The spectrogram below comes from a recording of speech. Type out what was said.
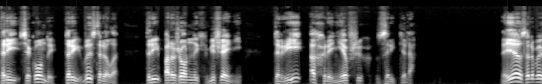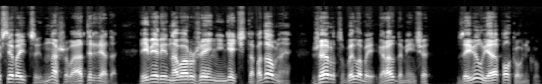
Три секунды, три выстрела — три пораженных мишени, три охреневших зрителя. Если бы все бойцы нашего отряда имели на вооружении нечто подобное, жертв было бы гораздо меньше, заявил я полковнику.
